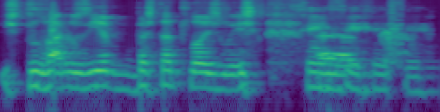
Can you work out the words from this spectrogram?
Isto levar-nos-ia bastante longe, Luís. Sim, sim, sim, sim.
